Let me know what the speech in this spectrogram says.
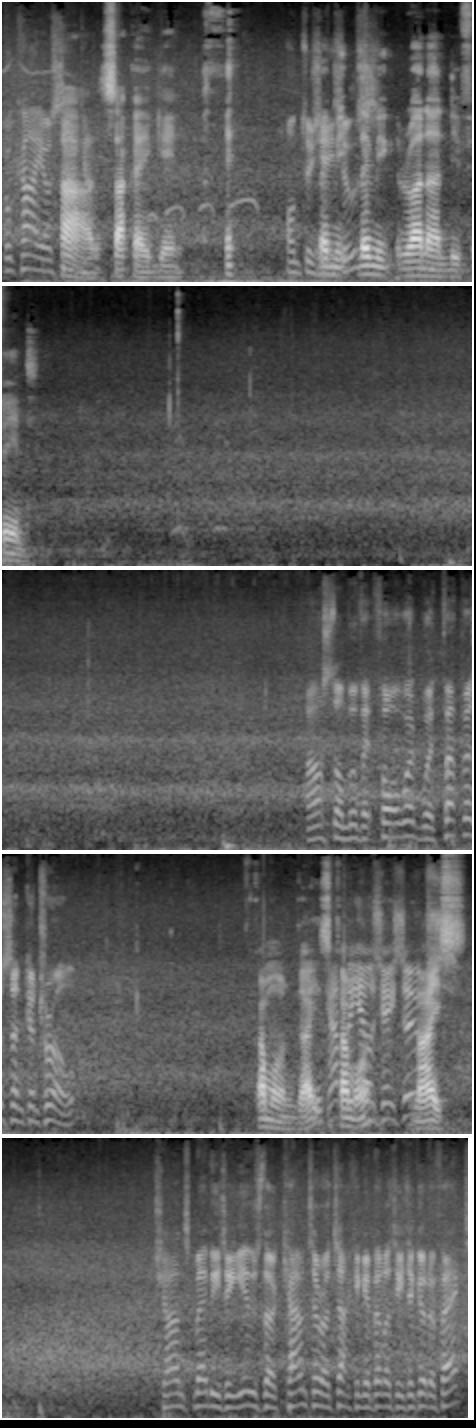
Bukayo Ah, Saka. Again. Let me let me run and defend. Arsenal move it forward with purpose and control. Come on, guys. Come on. Nice. Chance maybe to use their counter-attacking ability to good effect.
